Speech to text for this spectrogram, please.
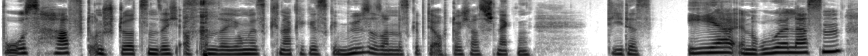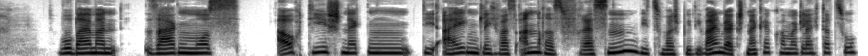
boshaft und stürzen sich auf unser junges, knackiges Gemüse, sondern es gibt ja auch durchaus Schnecken, die das eher in Ruhe lassen. Wobei man sagen muss, auch die Schnecken, die eigentlich was anderes fressen, wie zum Beispiel die Weinbergschnecke, kommen wir gleich dazu,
